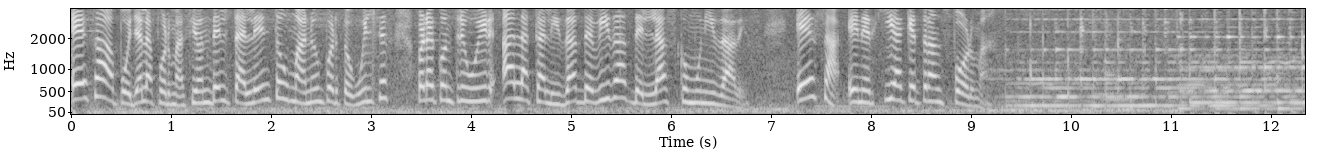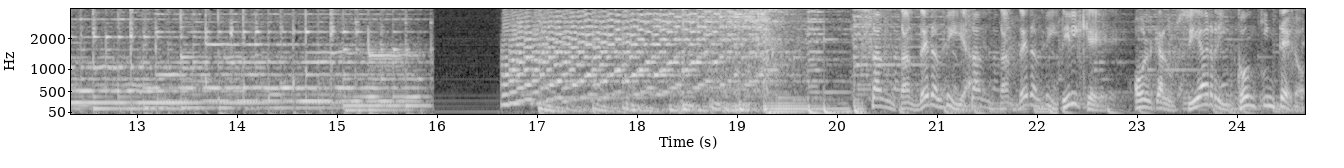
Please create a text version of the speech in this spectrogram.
ESA apoya la formación del talento humano en Puerto Wilches para contribuir a la calidad de vida de las comunidades. ESA, energía que transforma. Santander al día. Santander al día. Dirige Olga Lucía Rincón Quintero.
